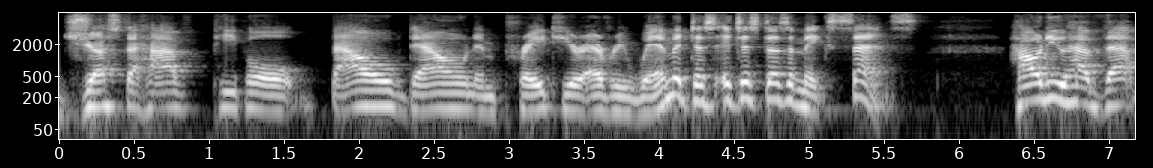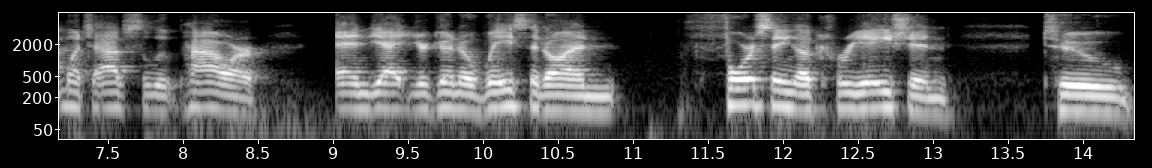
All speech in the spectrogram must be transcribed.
just to have people bow down and pray to your every whim? It just it just doesn't make sense. How do you have that much absolute power and yet you're going to waste it on forcing a creation to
